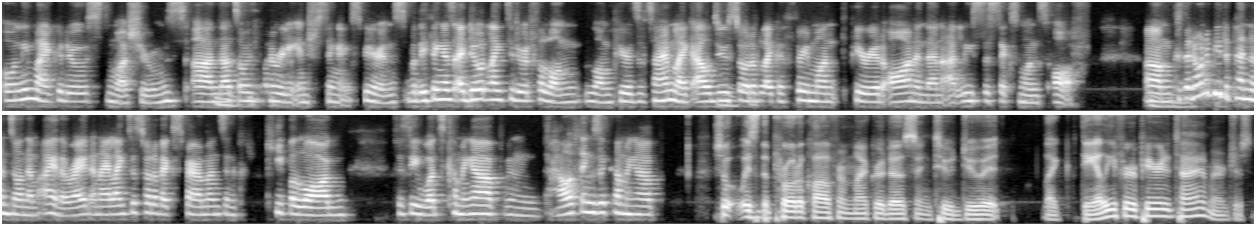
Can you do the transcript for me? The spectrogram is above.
only microdosed mushrooms, and that's mm-hmm. always been a really interesting experience. But the thing is, I don't like to do it for long, long periods of time. Like I'll do mm-hmm. sort of like a three month period on, and then at least a six months off, um, because mm-hmm. I don't want to be dependent on them either, right? And I like to sort of experiment and keep a log to see what's coming up and how things are coming up. So, is the protocol from microdosing to do it like daily for a period of time, or just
